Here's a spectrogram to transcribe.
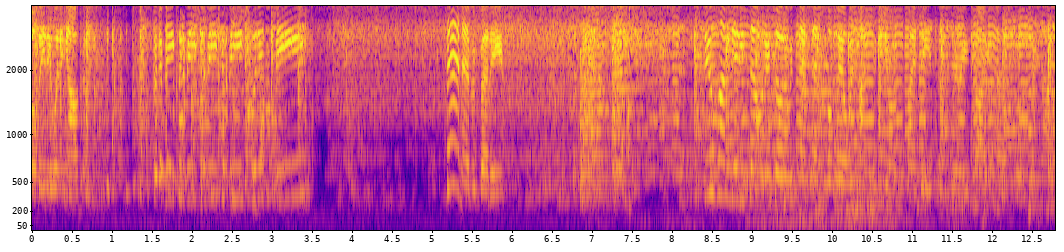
will be the winning outcome. Could it be, could it be, could it be, could it be, could it be? 10, everybody. 287 or so to a 10 decimal fail, 100 euro, 5 days, 35 as well.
